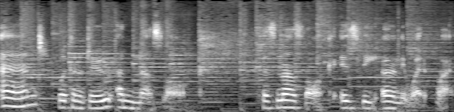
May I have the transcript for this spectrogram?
and we're going to do a Nuzlocke. Because Nuzlocke is the only way to play.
